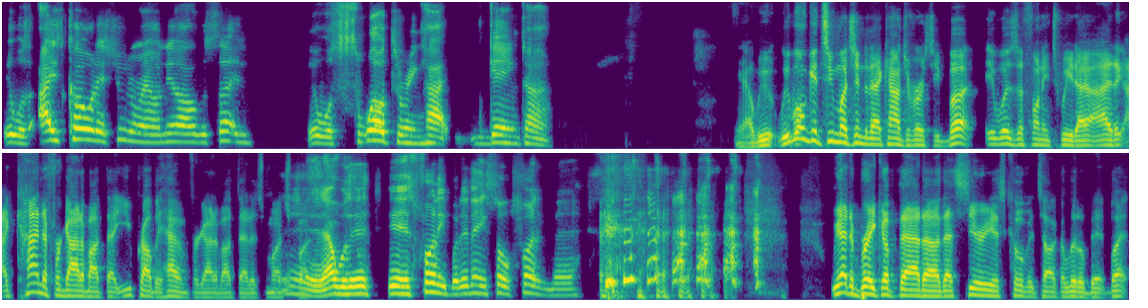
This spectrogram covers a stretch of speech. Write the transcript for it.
It was ice cold at shoot around. Then all of a sudden, it was sweltering hot game time. Yeah, we, we won't get too much into that controversy, but it was a funny tweet. I I, I kind of forgot about that. You probably haven't forgot about that as much. Yeah, but. that was it. Yeah, it's funny, but it ain't so funny, man. we had to break up that uh, that serious COVID talk a little bit, but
